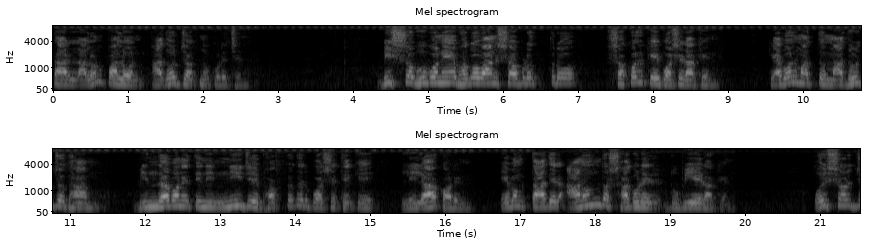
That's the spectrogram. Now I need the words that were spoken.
তার লালন পালন আদর যত্ন করেছেন। বিশ্বভুবনে ভগবান সর্বত্র সকলকে বশে রাখেন। কেবলমাত্র মাধুর্য ধাম বৃন্দাবনে তিনি নিজে ভক্তদের বসে থেকে লীলা করেন এবং তাদের আনন্দ সাগরে ডুবিয়ে রাখেন। ঐশ্বর্য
